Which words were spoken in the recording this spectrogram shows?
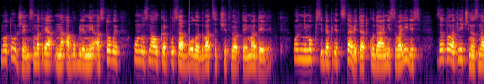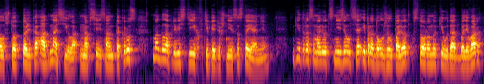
но тут же, несмотря на обугленные остовы, он узнал корпуса Бола 24 модели. Он не мог себе представить, откуда они свалились, зато отлично знал, что только одна сила на всей Санта-Крус могла привести их в теперешнее состояние. Гидросамолет снизился и продолжил полет в сторону Киудат-Боливар,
